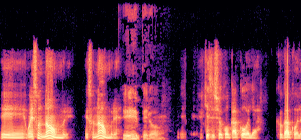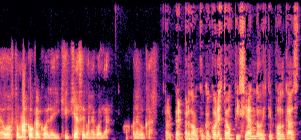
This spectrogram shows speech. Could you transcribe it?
eh, bueno, es un nombre, es un nombre. Sí, pero... Eh, ¿Qué sé yo? Coca-Cola. Coca-Cola, vos tomás Coca-Cola y ¿qué, ¿qué, hace con la cola? Con la coca. Perdón, ¿Coca-Cola está auspiciando este podcast?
